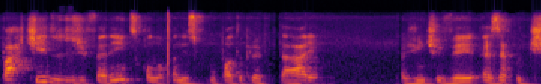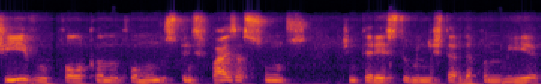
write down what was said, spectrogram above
partidos diferentes colocando isso como pauta prioritária, a gente vê executivo colocando como um dos principais assuntos de interesse do Ministério da Economia,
